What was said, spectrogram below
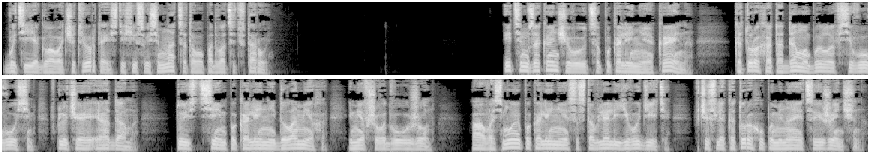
Бытие, глава 4, стихи с 18 по 22. Этим заканчиваются поколения Каина, которых от Адама было всего восемь, включая и Адама, то есть семь поколений Доломеха, имевшего двух жен, а восьмое поколение составляли его дети, в числе которых упоминается и женщина.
